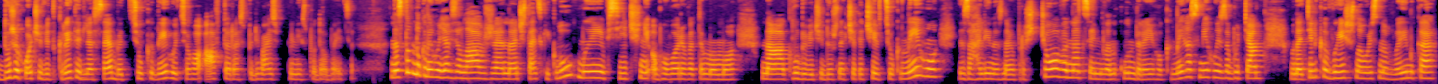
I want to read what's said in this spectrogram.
дуже хочу відкрити для себе цю книгу цього автора. Сподіваюсь, мені сподобається. Наступну книгу я взяла вже на читацький клуб. Ми в січні обговорюватимемо на клубі відчайдушних читачів цю книгу. Я взагалі не знаю про що вона. Це Мілан Кундера, його книга сміху і забуття. Вона тільки вийшла, ось новинка,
